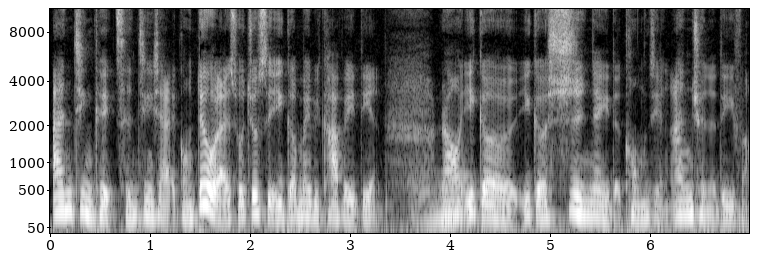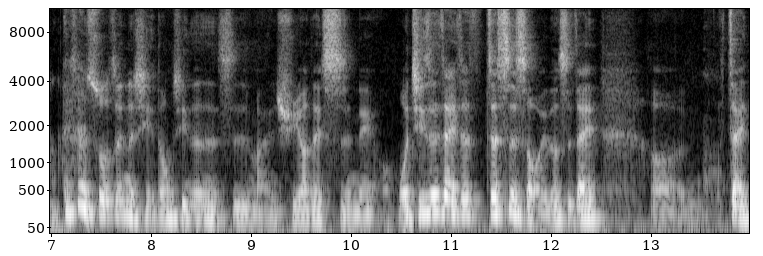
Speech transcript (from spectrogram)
安静，可以沉静下来的空间。对我来说，就是一个 maybe 咖啡店，哦、然后一个一个室内的空间，安全的地方。但是说真的，写东西真的是蛮需要在室内哦。我其实在这这四首也都是在呃，在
